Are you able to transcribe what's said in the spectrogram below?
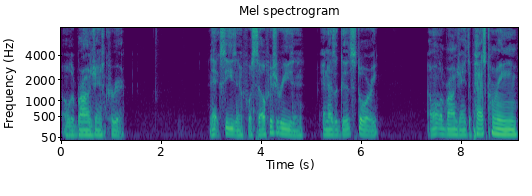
of LeBron James' career next season for selfish reasons and as a good story. I want LeBron James to pass Kareem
